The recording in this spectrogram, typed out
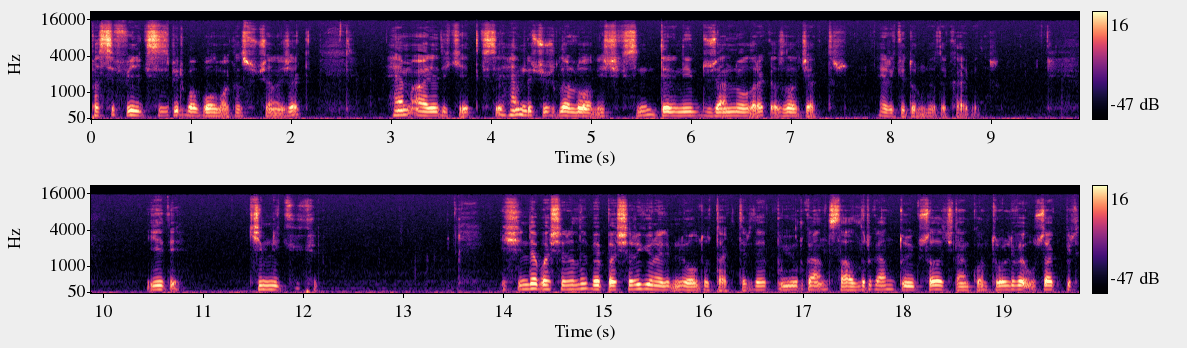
pasif ve ilgisiz bir baba olmakla suçlanacak. Hem ailedeki etkisi hem de çocuklarla olan ilişkisinin derinliği düzenli olarak azalacaktır. Her iki durumda da kaybeder. 7. Kimlik yükü İşinde başarılı ve başarı yönelimli olduğu takdirde buyurgan, saldırgan, duygusal açıdan kontrollü ve uzak bir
